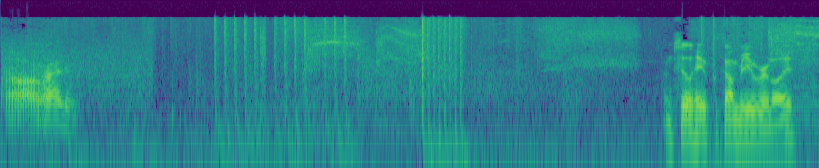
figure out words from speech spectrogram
Alrighty. I'm still here for comedy release.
